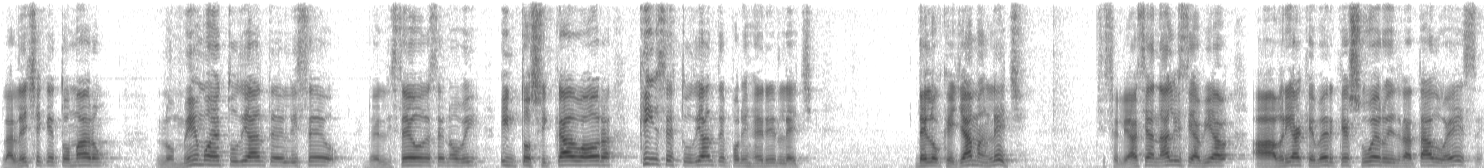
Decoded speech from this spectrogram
La leche que tomaron los mismos estudiantes del liceo, del liceo de Senoví, intoxicado ahora 15 estudiantes por ingerir leche, de lo que llaman leche. Si se le hace análisis, había, habría que ver qué suero hidratado es ese,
